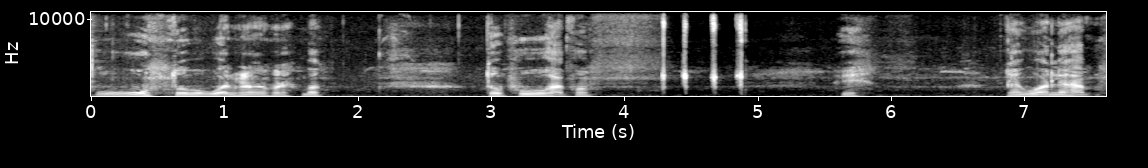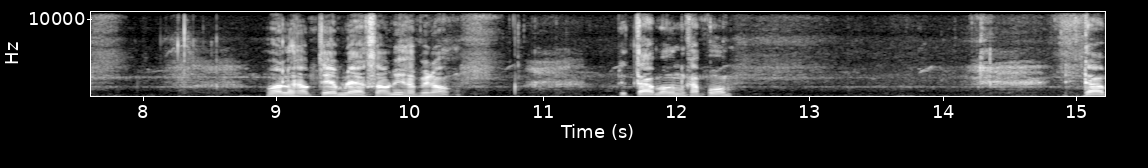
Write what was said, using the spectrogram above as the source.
โอ้ตัวบอ้วนพี่น้องคนนี้เบิ้งตัวผูครับผมพี่ยังอ้วนเลยครับว่าอะไรครับเต็มแรกเศร้านี่ครับพี่น้องติดตามบ้างนะครับผมติดตาม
